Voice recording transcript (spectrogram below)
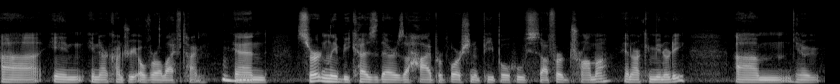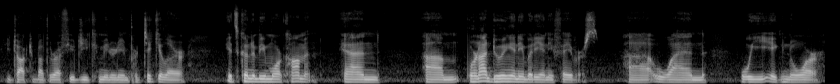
uh, in in our country over a lifetime, and certainly because there's a high proportion of people who've suffered trauma in our community. Um, you know, you talked about the refugee community in particular. It's going to be more common, and um, we're not doing anybody any favors uh, when we ignore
